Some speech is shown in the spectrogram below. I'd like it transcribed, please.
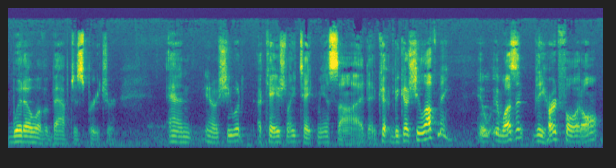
widow of a Baptist preacher. And, you know, she would occasionally take me aside because she loved me. It, it wasn't hurtful at all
